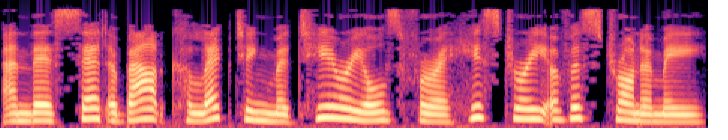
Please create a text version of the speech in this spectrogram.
and there set about collecting materials for a history of astronomy.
